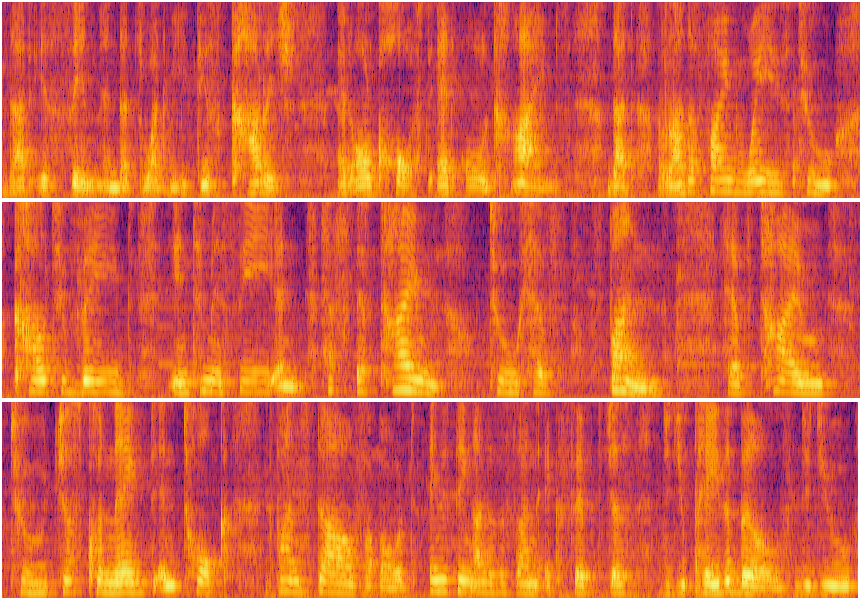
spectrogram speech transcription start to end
That is sin, and that's what we discourage at all cost at all times that rather find ways to cultivate intimacy and have, have time to have fun have time to just connect and talk fun stuff about anything under the sun except just did you pay the bills? Did you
